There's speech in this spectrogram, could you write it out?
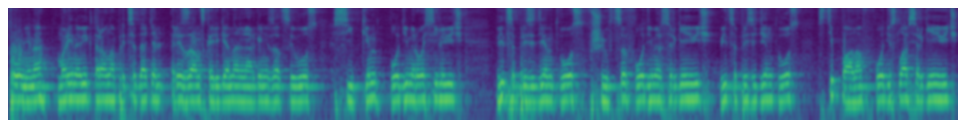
Пронина Марина Викторовна, председатель Рязанской региональной организации ВОЗ. Сипкин Владимир Васильевич, вице-президент ВОЗ. Вшивцев Владимир Сергеевич, вице-президент ВОЗ. Степанов Владислав Сергеевич,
